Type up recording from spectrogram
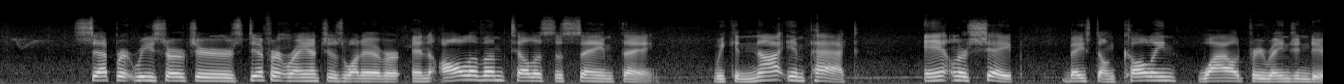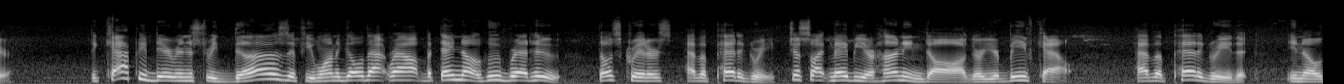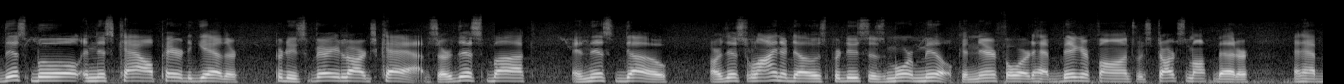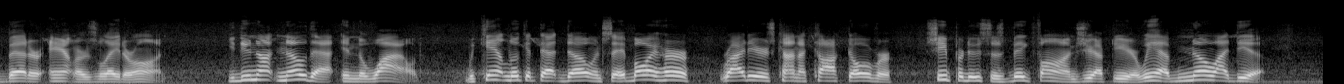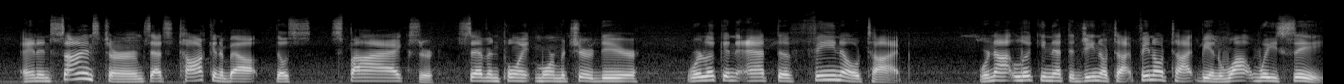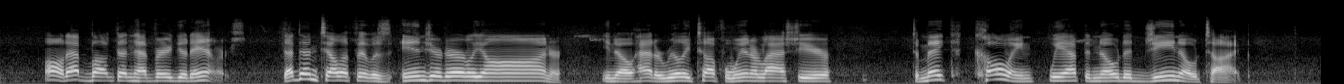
separate researchers, different ranches, whatever, and all of them tell us the same thing. We cannot impact antler shape based on culling wild free-ranging deer. The captive deer industry does if you want to go that route, but they know who bred who. those critters have a pedigree, just like maybe your hunting dog or your beef cow have a pedigree that, you know, this bull and this cow paired together produce very large calves, or this buck and this doe, or this line of does produces more milk, and therefore to have bigger fawns, which starts them off better and have better antlers later on. You do not know that in the wild. We can't look at that doe and say, boy, her right ear is kind of cocked over she produces big fawns year after year. We have no idea. And in science terms, that's talking about those spikes or seven point more mature deer. We're looking at the phenotype. We're not looking at the genotype. Phenotype being what we see. Oh, that buck doesn't have very good antlers. That doesn't tell if it was injured early on or, you know, had a really tough winter last year. To make culling, we have to know the genotype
